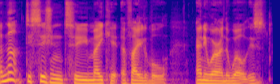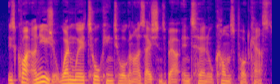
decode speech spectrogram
And that decision to make it available anywhere in the world is is quite unusual when we're talking to organisations about internal comms podcasts.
